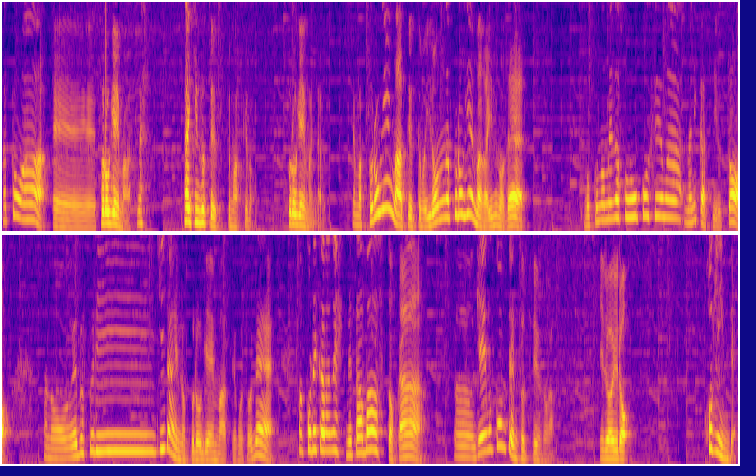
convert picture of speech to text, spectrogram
あとは、えー、プロゲーマーですね。最近ずっと言ってますけど、プロゲーマーになる。でまあ、プロゲーマーって言ってもいろんなプロゲーマーがいるので、僕の目指す方向性は何かっていうと、あの、Web3 時代のプロゲーマーってことで、まあ、これからね、メタバースとか、うん、ゲームコンテンツっていうのが、いろいろ、個人で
